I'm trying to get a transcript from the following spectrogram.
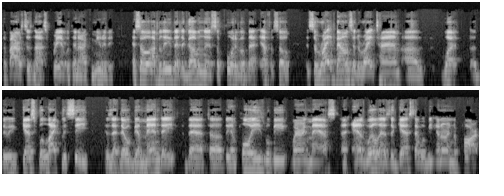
the virus does not spread within our community. And so I believe that the governor is supportive of that effort. So it's the right balance at the right time. Uh, what uh, the guests will likely see is that there will be a mandate that uh, the employees will be wearing masks, uh, as well as the guests that will be entering the park.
